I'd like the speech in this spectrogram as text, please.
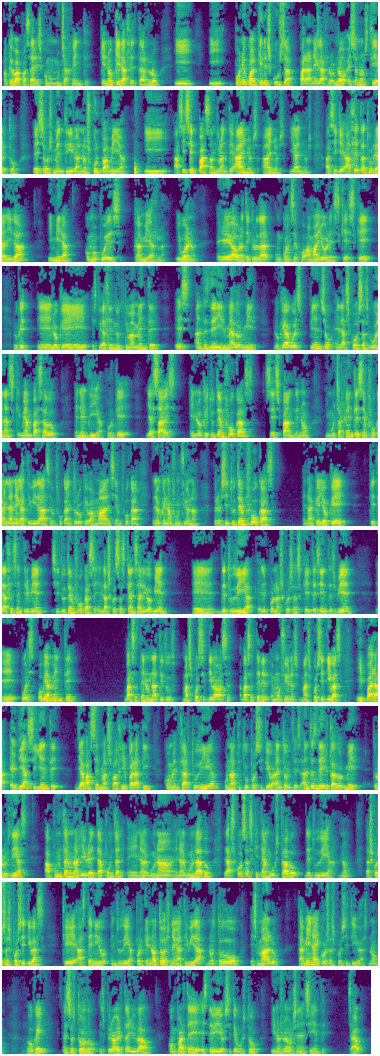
lo que va a pasar es como mucha gente, que no quiere aceptarlo y, y pone cualquier excusa para negarlo. No, eso no es cierto, eso es mentira, no es culpa mía. Y así se pasan durante años, años y años. Así que acepta tu realidad y mira cómo puedes cambiarla. Y bueno, eh, ahora te quiero dar un consejo a mayores, que es que lo que, eh, lo que estoy haciendo últimamente es, antes de irme a dormir, lo que hago es pienso en las cosas buenas que me han pasado en el día, porque ya sabes, en lo que tú te enfocas se expande, ¿no? Y mucha gente se enfoca en la negatividad, se enfoca en todo lo que va mal, se enfoca en lo que no funciona. Pero si tú te enfocas en aquello que, que te hace sentir bien, si tú te enfocas en las cosas que han salido bien eh, de tu día, por las cosas que te sientes bien, eh, pues obviamente vas a tener una actitud más positiva, vas a, vas a tener emociones más positivas y para el día siguiente ya va a ser más fácil para ti comenzar tu día con una actitud positiva. Entonces, antes de irte a dormir todos los días, apunta en una libreta, apuntan en alguna en algún lado las cosas que te han gustado de tu día, ¿no? Las cosas positivas que has tenido en tu día, porque no todo es negatividad, no todo es malo, también hay cosas positivas, ¿no? Ok, eso es todo, espero haberte ayudado, comparte este vídeo si te gustó y nos vemos en el siguiente. Chao.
